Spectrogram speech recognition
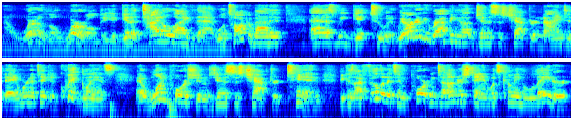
Now, where in the world do you get a title like that? We'll talk about it as we get to it. We are going to be wrapping up Genesis chapter 9 today, and we're going to take a quick glance at one portion of Genesis chapter 10 because I feel that it's important to understand what's coming later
